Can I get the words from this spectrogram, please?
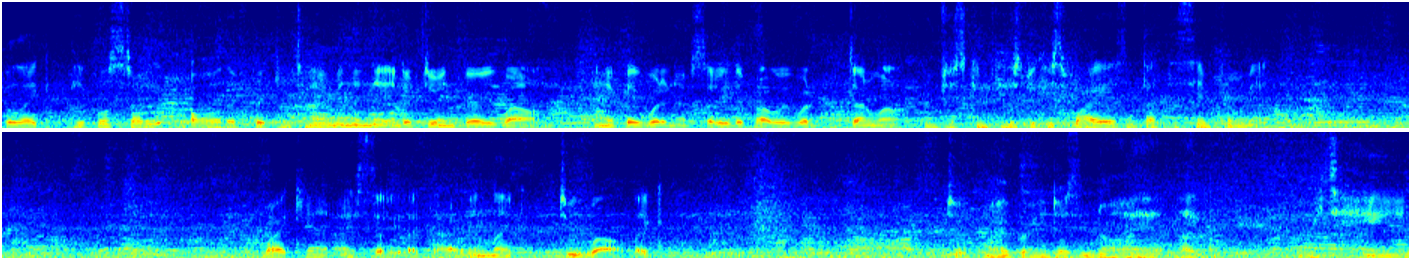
But like, people study all the freaking time and then they end up doing very well. And if they wouldn't have studied, they probably wouldn't have done well. I'm just confused because why isn't that the same for me? Why can't I study like that and like do well? Like, my brain does not like retain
